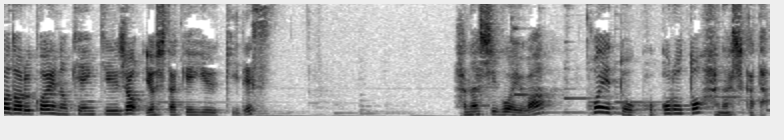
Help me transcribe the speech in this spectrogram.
躍る声の研究所吉武祐希です。話し声は声と心と話し方。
